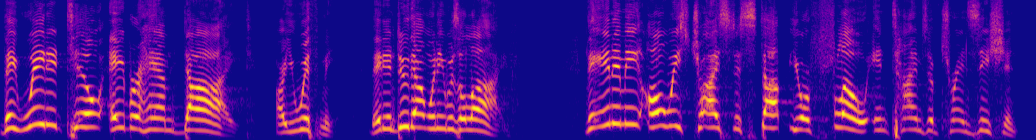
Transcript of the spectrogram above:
They waited till Abraham died. Are you with me? They didn't do that when he was alive. The enemy always tries to stop your flow in times of transition.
